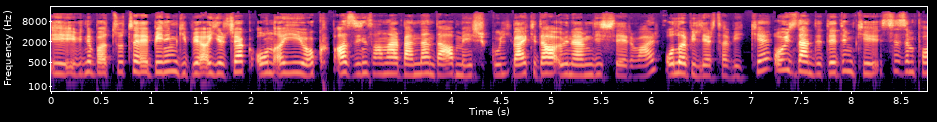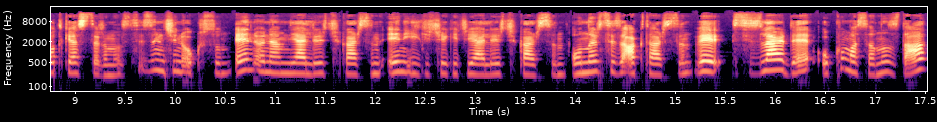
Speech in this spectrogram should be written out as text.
e, İbni Batuta ise benim gibi ayıracak 10 ayı yok. Bazı insanlar benden daha meşgul. Belki daha önemli işleri var. Olabilir tabii ki. O yüzden de dedim ki sizin podcastlarınız sizin için okusun. En önemli yerleri çıkarsın. En ilgi çekici yerleri çıkarsın. Onları size aktarsın. Ve sizler de okumasanız da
